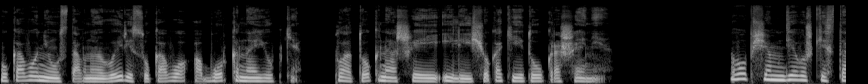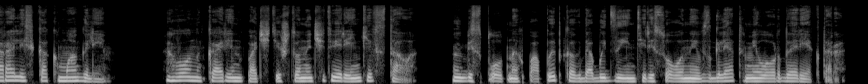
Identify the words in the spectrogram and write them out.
у кого не уставной вырез, у кого оборка на юбке, платок на шее или еще какие-то украшения. В общем, девушки старались как могли. Вон Карин почти что на четвереньки встала, в бесплотных попытках добыть заинтересованный взгляд милорда-ректора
